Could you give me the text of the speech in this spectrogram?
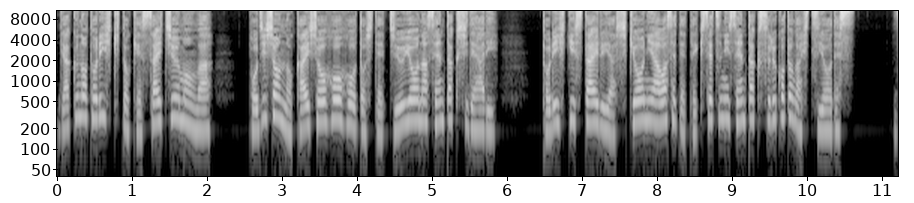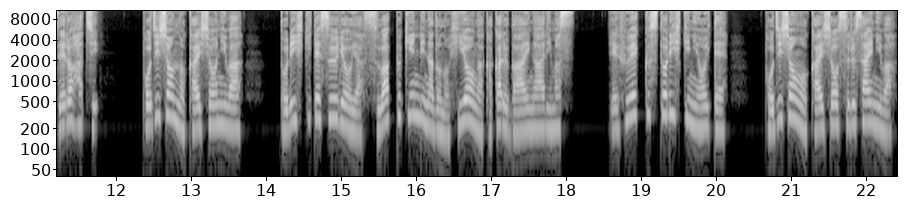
逆の取引と決済注文は、ポジションの解消方法として重要な選択肢であり、取引スタイルや市況に合わせて適切に選択することが必要です。08、ポジションの解消には、取引手数料やスワップ金利などの費用がかかる場合があります。FX 取引において、ポジションを解消する際には、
